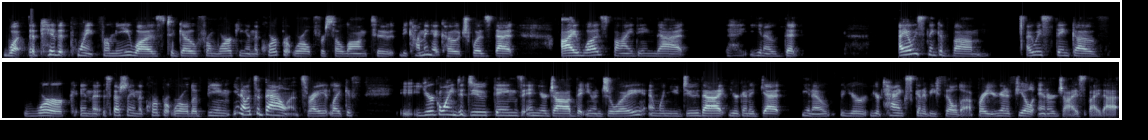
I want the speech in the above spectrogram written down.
what the pivot point for me was to go from working in the corporate world for so long to becoming a coach was that I was finding that you know that I always think of um I always think of work in the especially in the corporate world of being you know it's a balance right? Like if you're going to do things in your job that you enjoy and when you do that you're going to get you know your your tank's going to be filled up right? You're going to feel energized by that.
